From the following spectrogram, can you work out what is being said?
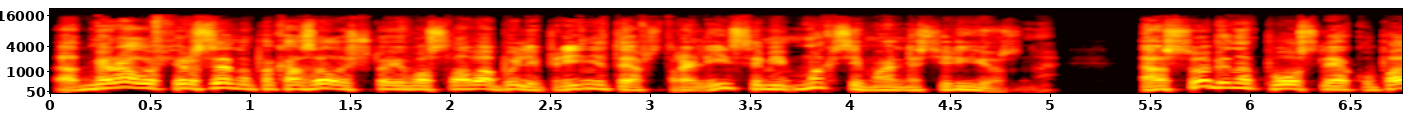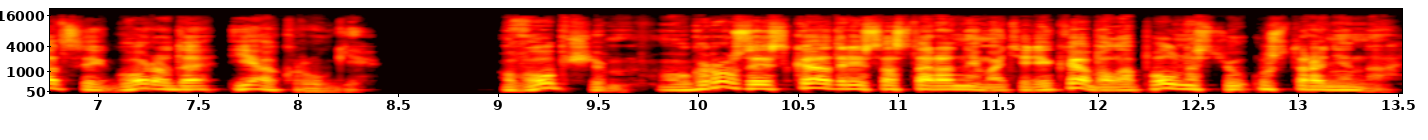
Адмиралу Ферзену показалось, что его слова были приняты австралийцами максимально серьезно, особенно после оккупации города и округи. В общем, угроза эскадре со стороны материка была полностью устранена.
